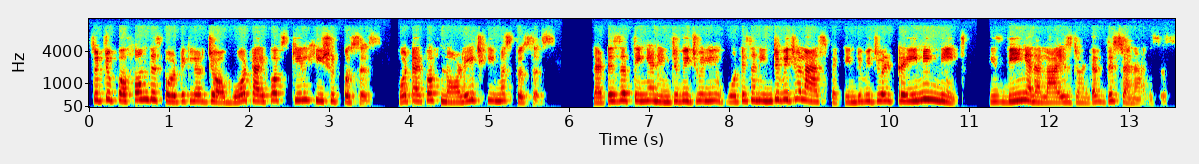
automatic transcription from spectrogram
So to perform this particular job, what type of skill he should possess? What type of knowledge he must possess? That is the thing and individually what is an individual aspect? Individual training needs is being analyzed under this analysis.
